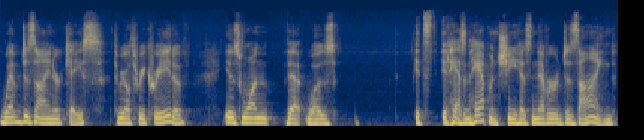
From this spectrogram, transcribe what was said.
web designer case, 303 Creative, is one that was it's it hasn't happened. She has never designed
